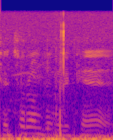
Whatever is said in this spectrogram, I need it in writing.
제처럼 좀 이렇게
